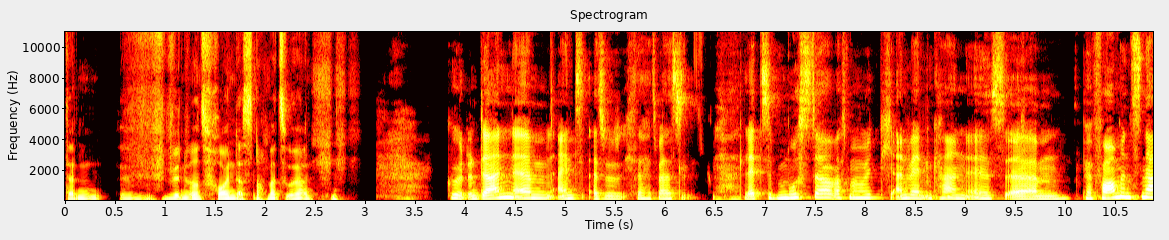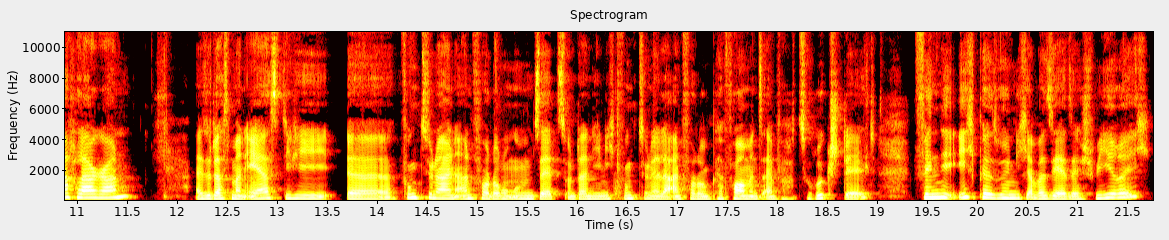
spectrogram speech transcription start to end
dann würden wir uns freuen, das nochmal zu hören. Gut, und dann ähm, eins, also ich sage jetzt mal, das letzte Muster, was man wirklich anwenden kann, ist ähm, Performance nachlagern. Also, dass man erst die äh, funktionalen Anforderungen umsetzt und dann die nicht funktionelle Anforderung Performance einfach zurückstellt, finde ich persönlich aber sehr, sehr schwierig.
